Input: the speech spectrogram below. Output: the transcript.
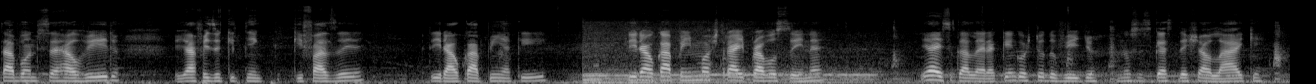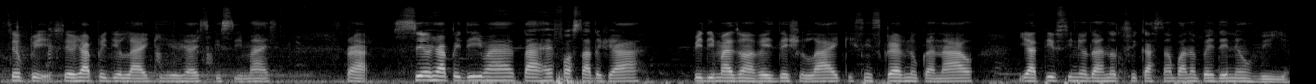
tá bom de encerrar o vídeo. Já fiz o que tinha que fazer. Tirar o capim aqui. Tirar o capim e mostrar aí pra vocês, né? E é isso, galera. Quem gostou do vídeo, não se esquece de deixar o like. Se eu, se eu já pedi o like, eu já esqueci mais. Pra, se eu já pedi, mas tá reforçado já. Pedi mais uma vez, deixa o like, se inscreve no canal e ative o sininho das notificações para não perder nenhum vídeo.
